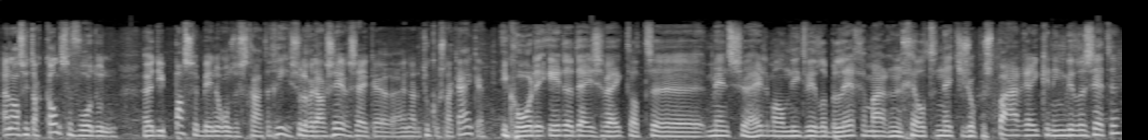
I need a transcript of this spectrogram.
En als we daar kansen voor doen die passen binnen onze strategie... zullen we daar zeer zeker naar de toekomst naar kijken. Ik hoorde eerder deze week dat mensen helemaal niet willen beleggen... maar hun geld netjes op een spaarrekening willen zetten.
